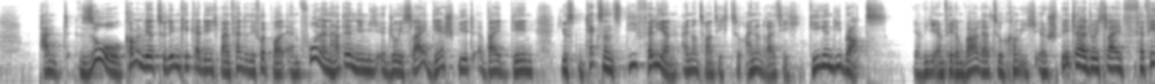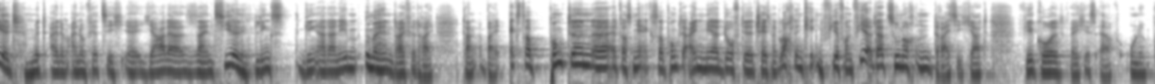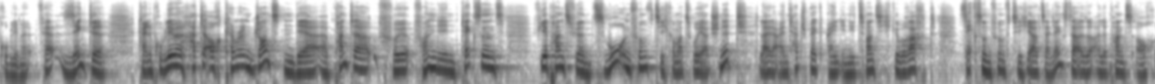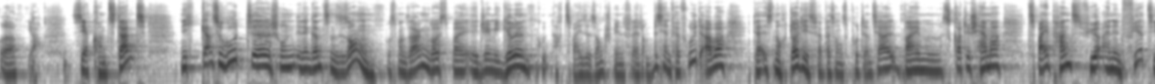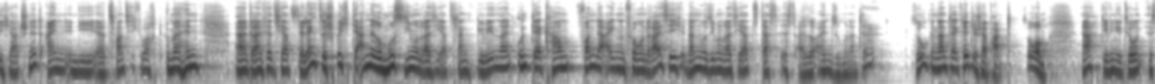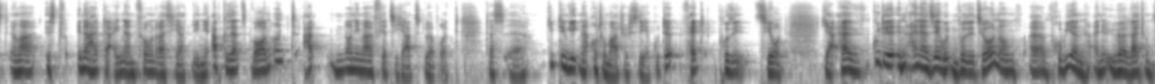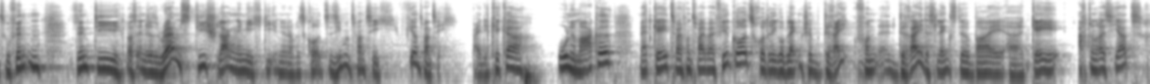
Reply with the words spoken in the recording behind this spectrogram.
Punt. So, kommen wir zu dem Kicker, den ich beim Fantasy Football empfohlen hatte, nämlich Joey Sly. Der spielt bei den Houston Texans. Die verlieren 21 zu 31 gegen die Browns. Ja, wie die Empfehlung war, dazu komme ich äh, später. Joey Sly verfehlt mit einem 41 Jahre sein Ziel. Links ging er daneben, immerhin 3 für 3. Dann bei Extrapunkten, äh, etwas mehr Extrapunkte, ein mehr durfte Chase McLaughlin kicken, 4 von 4. Dazu noch ein 30 Yard Field Goal, welches er ohne Probleme versenkte. Keine Probleme hatte auch Cameron Johnston, der äh, Panther für, von den Texans. Vier Punts für einen 52,2 Yard Schnitt, leider ein Touchback, ein in die 20 gebracht, 56 Yards sein längster, also alle Punts auch äh, ja, sehr konstant. Nicht ganz so gut, äh, schon in der ganzen Saison, muss man sagen, läuft bei äh, Jamie Gillen. Gut, nach zwei Saisonspielen vielleicht noch ein bisschen verfrüht, aber da ist noch deutliches Verbesserungspotenzial. Beim Scottish Hammer zwei Punts für einen 40-Yard-Schnitt, einen in die äh, 20 gebracht, immerhin äh, 43 Yards der längste, sprich der andere muss 37 Yards lang gewesen sein und der kam von der eigenen 35 und dann nur 37 Yards. Das ist also ein sogenannter sogenannter kritischer Punt. So rum. Ja, Definition ist immer, ist innerhalb der eigenen 35 Yard Linie abgesetzt worden und hat noch nicht mal 40 Yards überbrückt. Das äh, gibt dem Gegner automatisch sehr gute Feldposition. Ja, äh, gute, in einer sehr guten Position, um äh, probieren, eine Überleitung zu finden, sind die Los Angeles Rams. Die schlagen nämlich die Indianapolis Colts 27, 24. Beide Kicker ohne Makel. Matt Gay 2 von 2 bei 4 Goals. Rodrigo Blankenship 3 von 3, das längste bei äh, Gay 38 Yards.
